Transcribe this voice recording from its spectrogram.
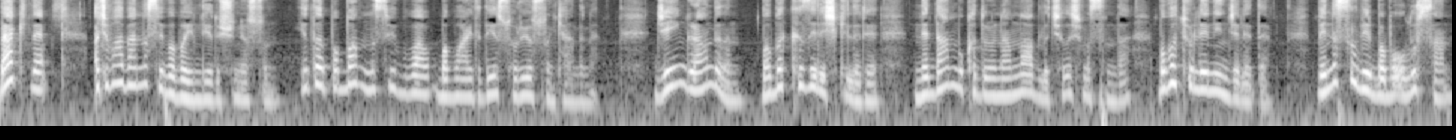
Belki de acaba ben nasıl bir babayım diye düşünüyorsun. Ya da babam nasıl bir baba, babaydı diye soruyorsun kendine. Jane Grandin'in baba kız ilişkileri neden bu kadar önemli adlı çalışmasında baba türlerini inceledi ve nasıl bir baba olursan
